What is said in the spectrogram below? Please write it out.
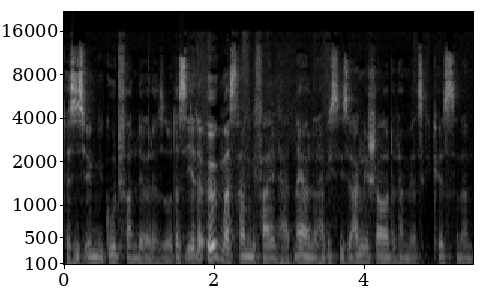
dass ich es irgendwie gut fand oder so, dass ihr da irgendwas dran gefallen hat. Naja, und dann habe ich sie so angeschaut, dann haben wir uns geküsst und dann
